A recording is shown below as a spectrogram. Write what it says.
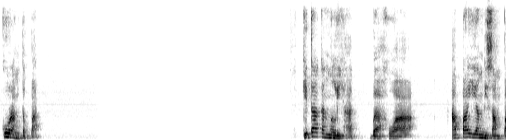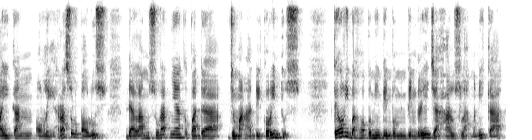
kurang tepat? Kita akan melihat bahwa apa yang disampaikan oleh Rasul Paulus dalam suratnya kepada jemaat di Korintus. Teori bahwa pemimpin-pemimpin gereja haruslah menikah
